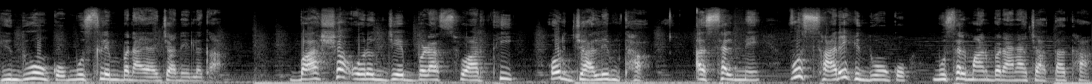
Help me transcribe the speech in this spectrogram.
हिंदुओं को मुस्लिम बनाया जाने लगा। बादशाह औरंगज़ेब बड़ा स्वार्थी और जालिम था। असल में वो सारे हिंदुओं को मुसलमान बनाना चाहता था।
